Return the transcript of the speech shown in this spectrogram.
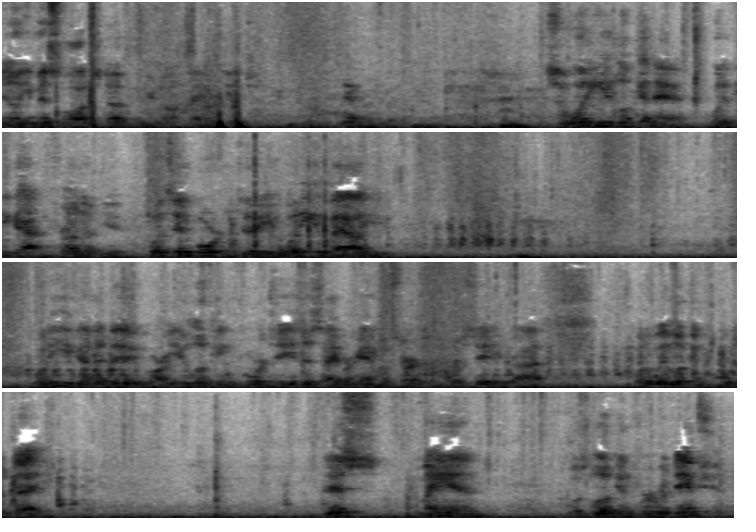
You know, you miss a lot of stuff when you're not paying attention. Yeah. So what are you looking at? What have you got in front of you? What's important to you? What do you value? What are you going to do? Are you looking for Jesus? Abraham was searching for a city, right? What are we looking for today? This man was looking for redemption.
